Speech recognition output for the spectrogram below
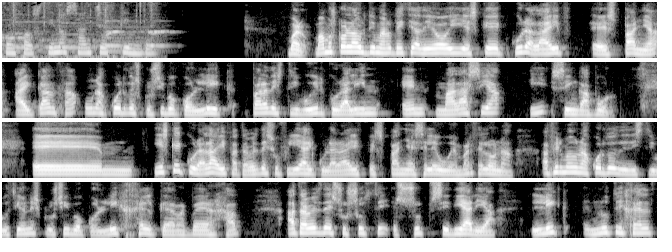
con Faustino Sánchez Quinto. Bueno, vamos con la última noticia de hoy, es que Cura Life España alcanza un acuerdo exclusivo con LIC para distribuir Curalin en Malasia y Singapur. Em, y es que Curalife, a través de su filial Curalife España SLV en Barcelona, ha firmado un acuerdo de distribución exclusivo con League Healthcare Berhad a través de su subsidiaria League NutriHealth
